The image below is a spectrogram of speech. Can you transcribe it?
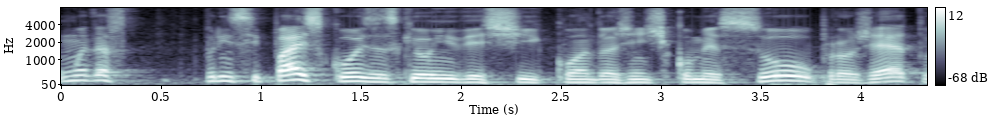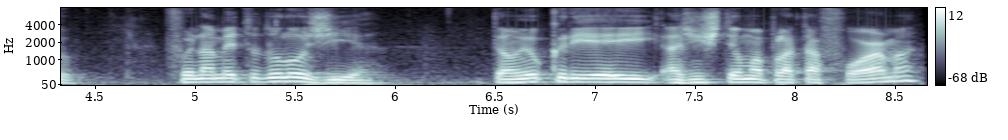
Uma das principais coisas que eu investi quando a gente começou o projeto foi na metodologia. Então, eu criei... A gente tem uma plataforma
